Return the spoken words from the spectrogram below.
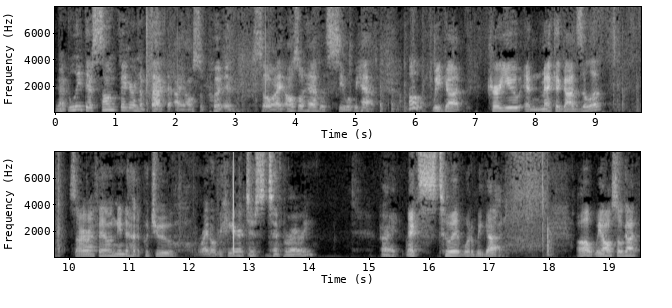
And I believe there's some figure in the back that I also put in. So I also have, let's see what we have. Oh, we got Kiryu and Mecha Godzilla. Sorry, Raphael, need have to put you right over here, just temporary. Alright, next to it, what do we got? Oh, we also got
